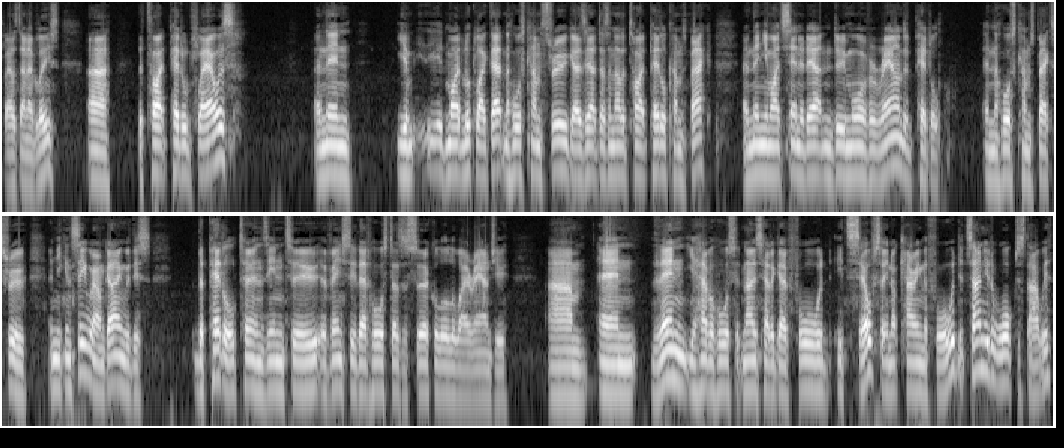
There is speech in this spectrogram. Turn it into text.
flowers don't have leaves. Uh, the tight petaled flowers, and then you it might look like that, and the horse comes through, goes out, does another tight petal, comes back, and then you might send it out and do more of a rounded petal, and the horse comes back through, and you can see where I'm going with this. The petal turns into eventually that horse does a circle all the way around you, um, and then you have a horse that knows how to go forward itself, so you're not carrying the forward. It's only to walk to start with.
